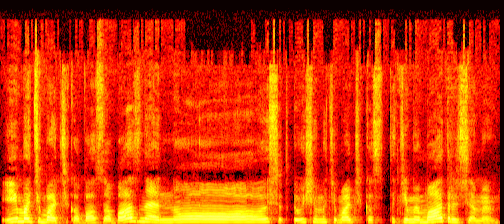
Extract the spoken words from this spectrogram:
И математика база базная, но все-таки вообще математика с такими матрицями.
